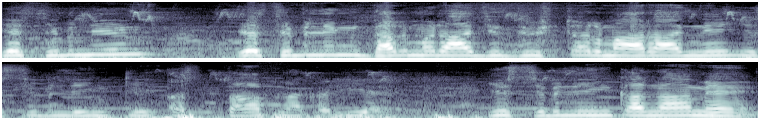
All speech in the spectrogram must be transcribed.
ये शिवलिंग ये शिवलिंग धर्मराज युधिष्ठर महाराज ने इस शिवलिंग की स्थापना करी है। इस शिवलिंग का नाम है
